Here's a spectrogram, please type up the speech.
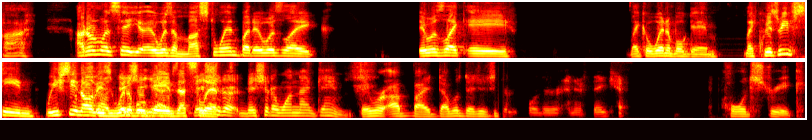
I don't want to say it was a must win, but it was like, it was like a like a winnable game. Like because we've seen we've seen all these No, winnable should- yeah, games that they slipped. They should have won that game. They were up by double digits in the quarter, and if they kept hold streak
